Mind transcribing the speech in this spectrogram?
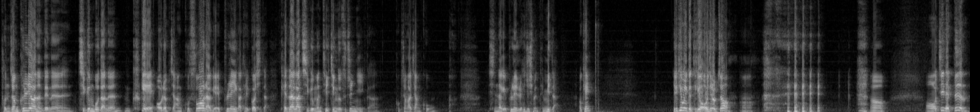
던전 클리어하는 데는 지금보다는 크게 어렵지 않고 수월하게 플레이가 될 것이다. 게다가 지금은 딜찍도 수준이니까 걱정하지 않고 신나게 플레이를 해주시면 됩니다. 오케이? 이렇게 보니까 되게 어지럽죠? 어. 어. 어, 어찌됐든,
